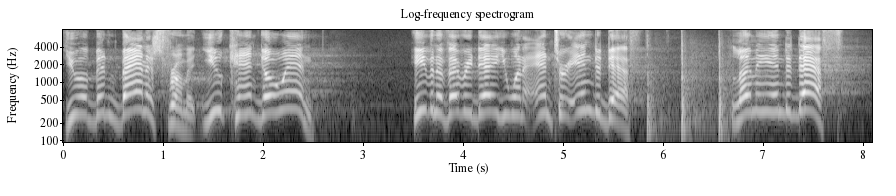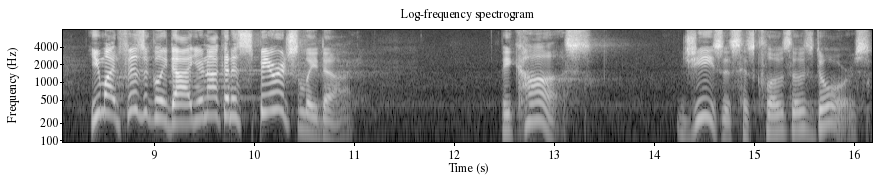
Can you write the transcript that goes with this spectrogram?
You have been banished from it. You can't go in. Even if every day you want to enter into death, let me into death. You might physically die, you're not going to spiritually die. Because Jesus has closed those doors.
